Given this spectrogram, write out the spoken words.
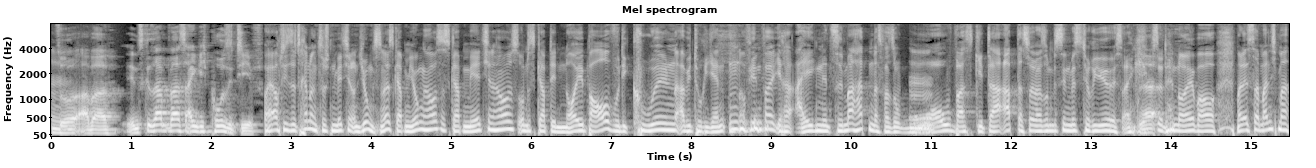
So, mhm. aber insgesamt war es eigentlich positiv. War ja auch diese Trennung zwischen Mädchen und Jungs, ne? Es gab ein Jungenhaus, es gab ein Mädchenhaus und es gab den Neubau, wo die coolen Abiturienten auf jeden Fall ihre eigenen Zimmer hatten. Das war so, mhm. wow, was geht da ab? Das war immer so ein bisschen mysteriös eigentlich, ja. so der Neubau. Man ist da manchmal,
